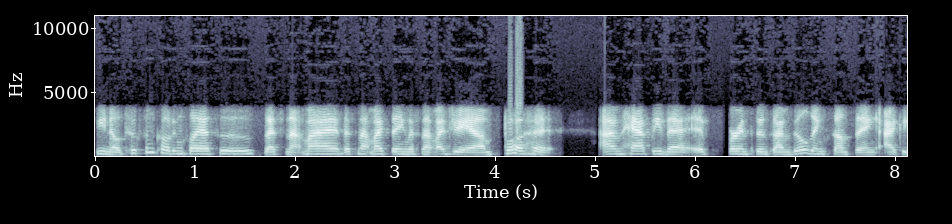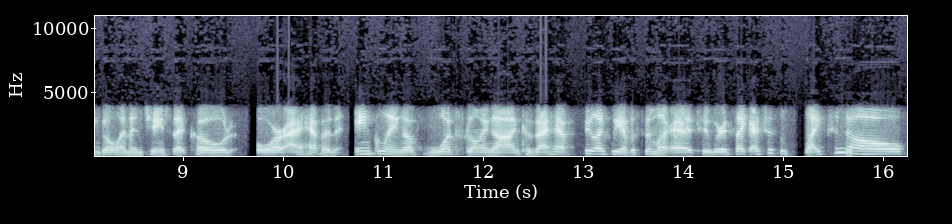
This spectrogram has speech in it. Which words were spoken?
you know, took some coding classes. That's not my that's not my thing. That's not my jam. But I'm happy that if for instance I'm building something, I can go in and change that code or I have an inkling of what's going on because I have feel like we have a similar attitude where it's like I just like to know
